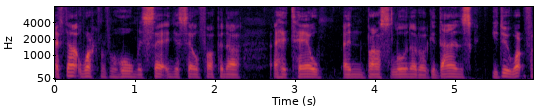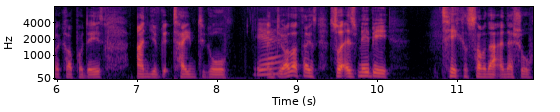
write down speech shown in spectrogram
if that working from home is setting yourself up in a a hotel in Barcelona or Gdansk, you do work for a couple of days and you've got time to go yeah. and do other things. So it's maybe taking some of that initial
